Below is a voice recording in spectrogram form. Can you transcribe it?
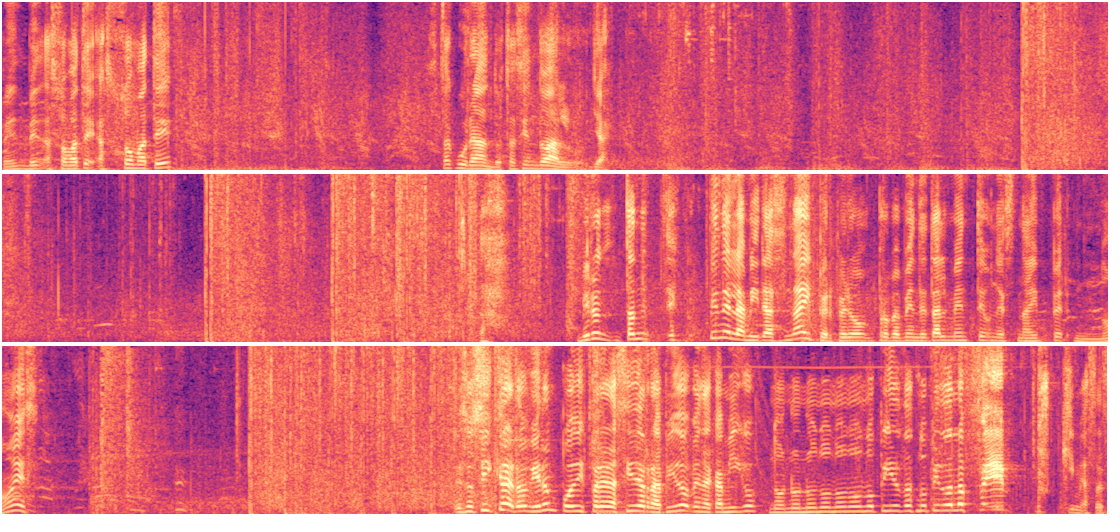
Ven, ven, asómate, asómate. Está curando, está haciendo algo, ya. Ah, ¿Vieron? Tiene la mira sniper, pero propiamente talmente un sniper no es. Eso sí, claro, ¿vieron? Puedo disparar así de rápido. Ven acá, amigo. No, no, no, no, no, no, no pierdas, no pierdas la fe. ¿Por qué me haces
